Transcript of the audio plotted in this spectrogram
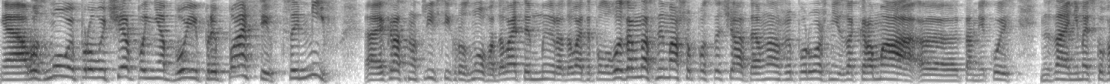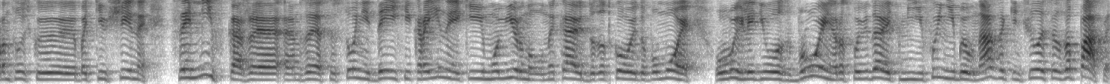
Е, Розмови про вичерпання боєприпасів це міф. Е, Якраз на тлі всіх розмов, а давайте мира, давайте полагодити. Та в нас нема що постачати, а в нас вже порожні закрома е, там якоїсь, не знаю, німецько-французької батьківщини. Це міф, каже МЗС Естонії. Деякі країни, які ймовірно уникають додаткової допомоги у вигляді озброєнь, розповідають міфи, ніби в нас закінчилися запаси,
